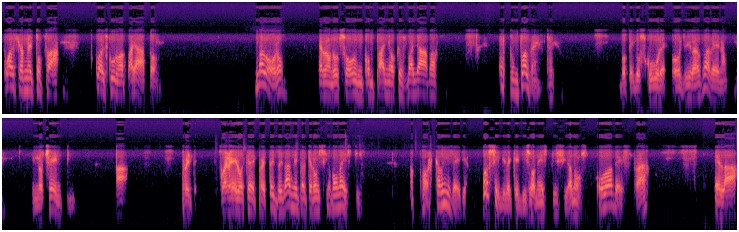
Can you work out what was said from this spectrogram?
Qualche annetto fa qualcuno ha pagato, ma loro erano solo un compagno che sbagliava e puntualmente botteghe oscure o Girasareno innocenti a prete- querelo che pretendo i danni perché non siamo onesti? Ma porca miseria possibile che i disonesti siano solo a destra? E là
